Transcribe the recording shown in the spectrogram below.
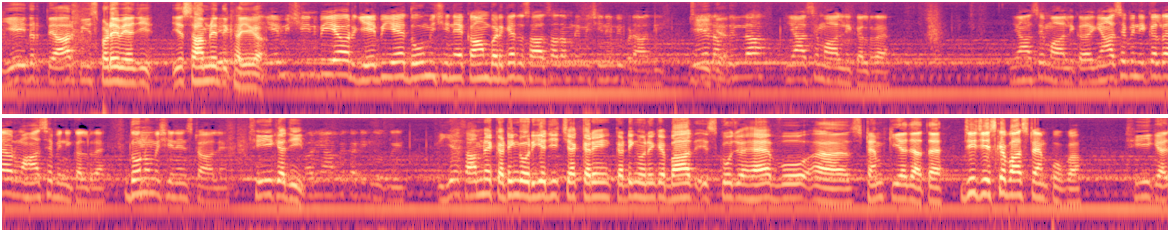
ये इधर तैयार पीस पड़े हुए हैं जी ये सामने दिखाइएगा। ये मशीन भी है और ये भी है दो मशीनें काम बढ़ गया तो साथ साथ हमने मशीनें भी बढ़ा दी। ये अलहमदिल्ला यहाँ से माल निकल रहा है। यहाँ से माल निकल रहा है यहाँ से भी निकल रहा है और वहाँ से भी निकल रहा है। दोनों मशीनें इंस्टॉल हैं। ठीक है जी। और यहाँ पे कटिंग हो गई। ये सामने कटिंग हो रही है जी चेक करें। कटिंग होने के बाद इसको जो है वो स्टैंप किया जाता है। जी जी इसके बाद स्टैंप होगा। ठीक है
